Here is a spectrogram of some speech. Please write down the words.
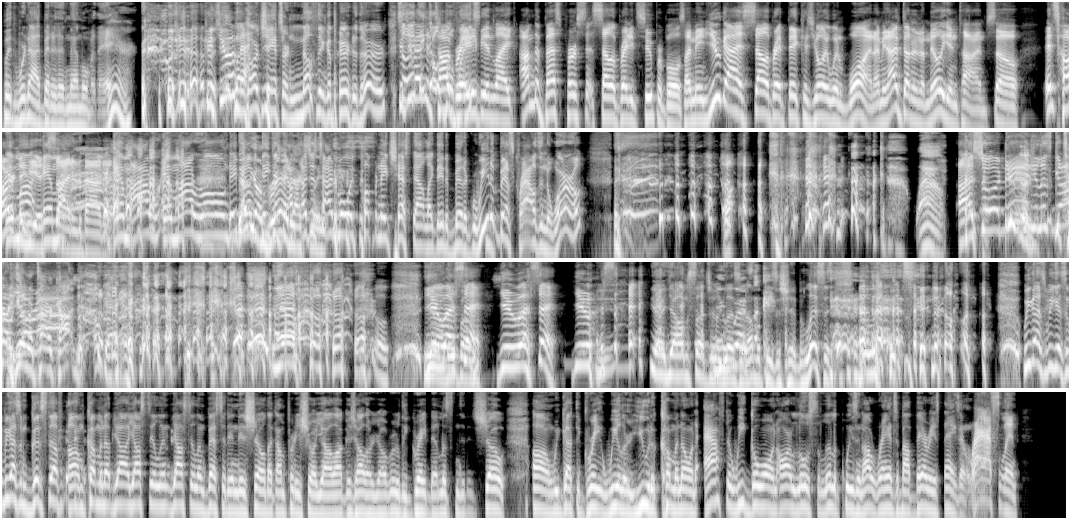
but we're not better than them over there. Could you- could you like our imagine- chants are nothing compared to theirs. Could so you it- it imagine Tom Brady ways. being like, I'm the best person at celebrating Super Bowls? I mean, you guys celebrate big because you only win one. I mean, I've done it a million times, so it's hard Am to I- be am I- excited about it. Am I am I wrong? They, be, That'd they just, brand, I, I just tired of them always puffing their chest out like they the better. We the best crowds in the world. Wow. I sure did. You let's go. You turned You heel all entire continent. Okay. Yo, Yo, they USA, USA, USA. Yeah, yo, I'm such a listen. I'm a piece of shit, but listen, but listen we got we got some we got some good stuff um coming up, y'all. Y'all still in y'all still invested in this show, like I'm pretty sure y'all are, because y'all are y'all really great that listen to this show. Um, we got the great Wheeler Yuta coming on after we go on our little soliloquies and our rants about various things and wrestling.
